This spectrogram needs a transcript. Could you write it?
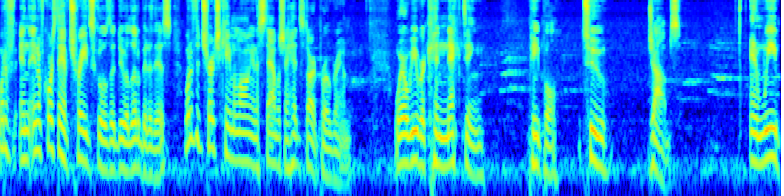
What if and, and of course they have trade schools that do a little bit of this. What if the church came along and established a Head Start program where we were connecting people to jobs? And we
